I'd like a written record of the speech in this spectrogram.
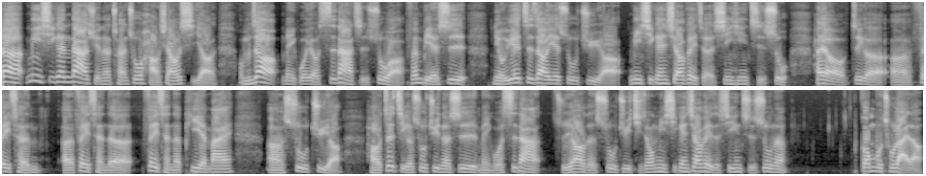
那密西根大学呢传出好消息哦，我们知道美国有四大指数哦，分别是纽约制造业数据哦、密西根消费者信心指数，还有这个呃费城呃费城的费城的 PMI 呃数据哦。好，这几个数据呢是美国四大主要的数据，其中密西根消费者信心指数呢公布出来了，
